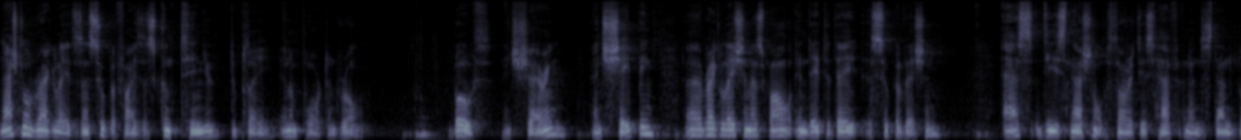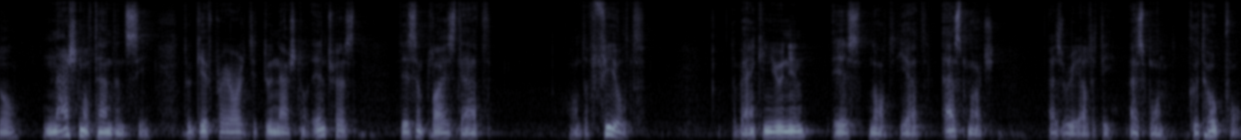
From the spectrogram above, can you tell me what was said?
national regulators and supervisors continue to play an important role, both in sharing and shaping uh, regulation as well in day-to-day -day supervision, as these national authorities have an understandable national tendency to give priority to national interest. This implies that on the field, the banking union is not yet as much as reality as one could hope for.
